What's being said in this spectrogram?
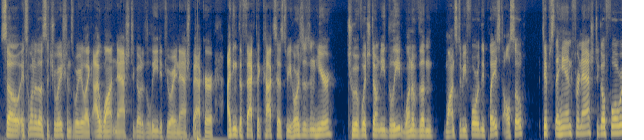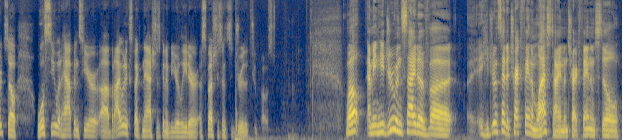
So it's one of those situations where you're like, I want Nash to go to the lead if you're a Nash backer. I think the fact that Cox has three horses in here, two of which don't need the lead, one of them wants to be forwardly placed, also tips the hand for Nash to go forward. So we'll see what happens here. Uh, but I would expect Nash is going to be your leader, especially since he drew the two post. Well, I mean, he drew inside of uh, he drew inside a Track Phantom last time, and Track Phantom still,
